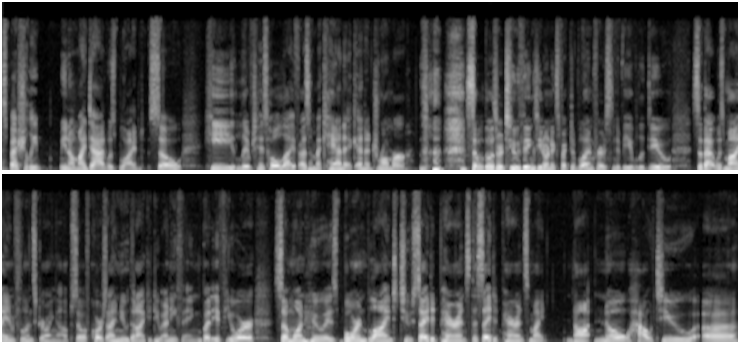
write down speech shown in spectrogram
Especially, you know, my dad was blind, so he lived his whole life as a mechanic and a drummer. so those are two things you don't expect a blind person to be able to do. So that was my influence growing up. So of course I knew that I could do anything. But if you're someone who is born blind to sighted parents, the sighted parents might not know how to uh,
